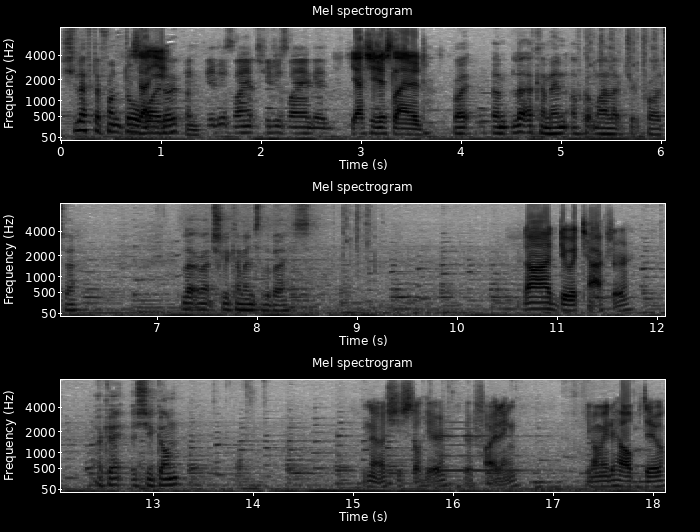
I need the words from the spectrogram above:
She left her front door wide you? open. She just land. She just landed. Yeah, she just landed. Right, um, let her come in. I've got my electric prod here. Let her actually come into the base. Nah, do attack her. Okay, is she gone? No, she's still here. They're fighting. You want me to help, do?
